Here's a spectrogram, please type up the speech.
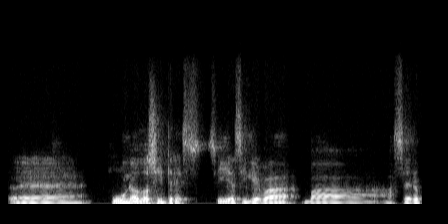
1, 2 y 3. ¿sí? Así que va, va a ser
